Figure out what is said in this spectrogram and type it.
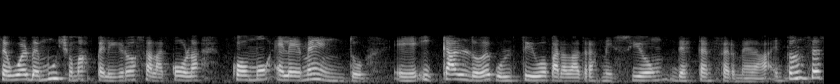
se vuelve mucho más peligrosa la cola como elemento eh, y caldo de cultivo para la transmisión de esta enfermedad. Entonces,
